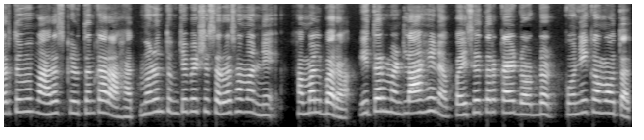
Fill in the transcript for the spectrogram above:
तर तुम्ही महाराज कीर्तनकार आहात. म्हणून तुमच्यापेक्षा सर्वसामान्य हमालबरा इतर म्हटलं आहे ना पैसे तर काय डॉट डॉट कोणी कमवतात?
